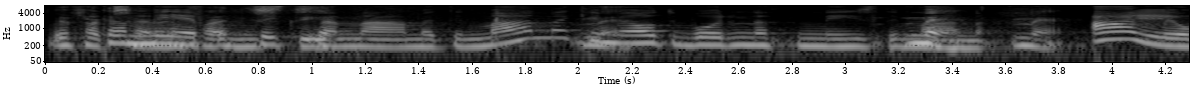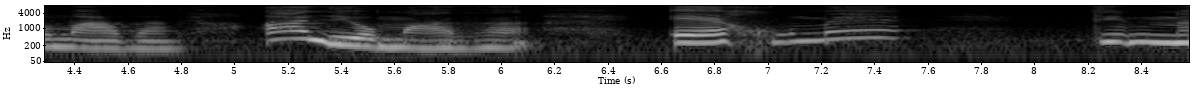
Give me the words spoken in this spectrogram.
Δεν θα Καμία επαφή ξαναεμφανιστεί. ξανά με τη μάνα και Ναι. με ό,τι μπορεί να θυμίζει τη Ναι, μάνα. ναι. Άλλη ομάδα. Άλλη ομάδα. Έχουμε την ε,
